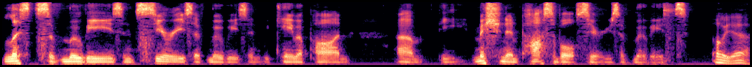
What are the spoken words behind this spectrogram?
lists of movies and series of movies, and we came upon um, the Mission Impossible series of movies, Oh yeah.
